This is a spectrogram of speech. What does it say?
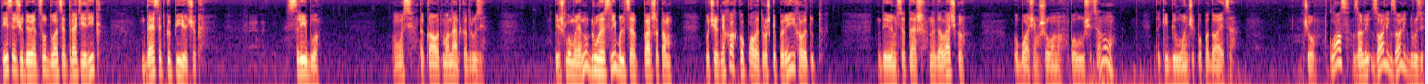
1923 рік. 10 копійочок. Срібло. Ось така от монетка, друзі пішло моє. Ну, друге срібельце, перше там по черняхах копали, трошки переїхали тут. Дивимося теж недалечко. Побачимо, що воно вийде. Ну, такий білончик попадається. Що, клас, залі- залік, залік, друзі.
